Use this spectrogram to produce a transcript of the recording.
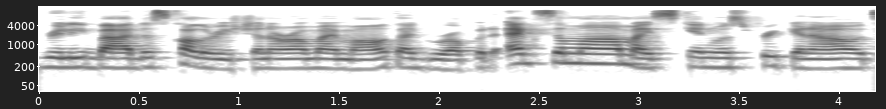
really bad discoloration around my mouth. I grew up with eczema, my skin was freaking out.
